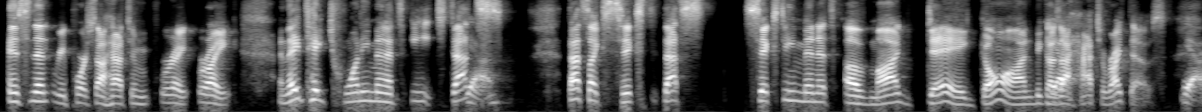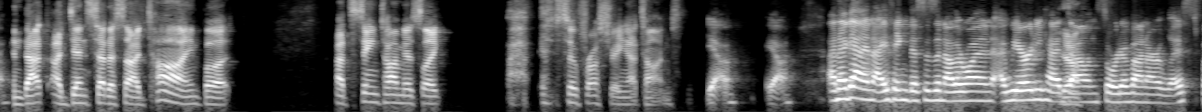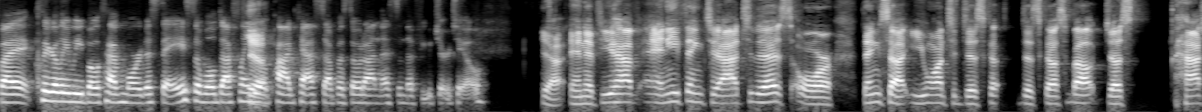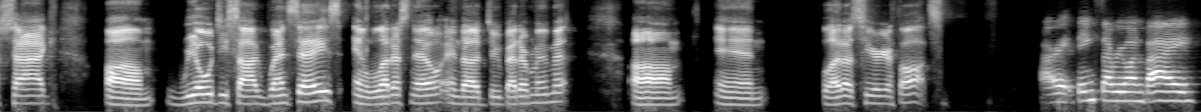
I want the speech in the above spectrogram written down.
incident reports I had to write, write, and they take 20 minutes each. That's yeah. that's like six. That's 60 minutes of my day gone because yeah. I had to write those. Yeah, and that I didn't set aside time, but at the same time, it's like it's so frustrating at times. Yeah, yeah and again i think this is another one uh, we already had yeah. down sort of on our list but clearly we both have more to say so we'll definitely yeah. do a podcast episode on this in the future too yeah and if you have anything to add to this or things that you want to discuss discuss about just hashtag um, we'll decide wednesdays and let us know in the do better movement um, and let us hear your thoughts all right thanks everyone bye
